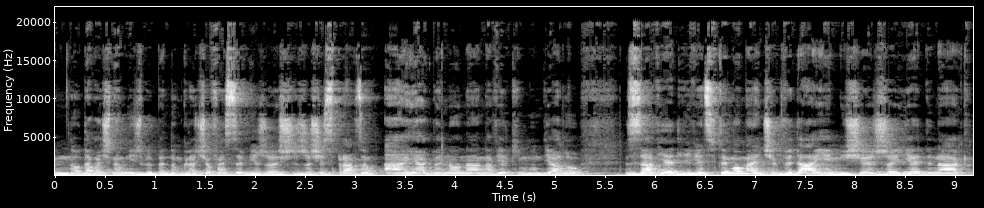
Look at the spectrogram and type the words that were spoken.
no, dawać nam liczby, będą grać ofensywnie, że, że się sprawdzą, a jakby no, na, na wielkim mundialu zawiedli, więc w tym momencie wydaje mi się, że jednak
